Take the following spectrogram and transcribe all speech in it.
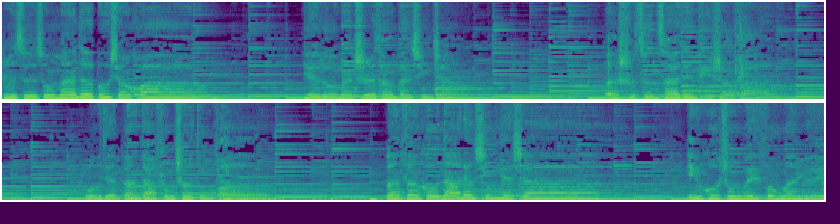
日子总慢得不像话，叶落满池塘搬新家，二十寸彩电披上发，五点半大风车动画，晚饭后那凉星月下，萤火虫微风弯月牙，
